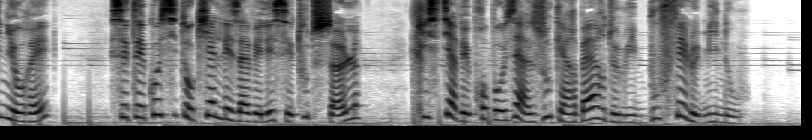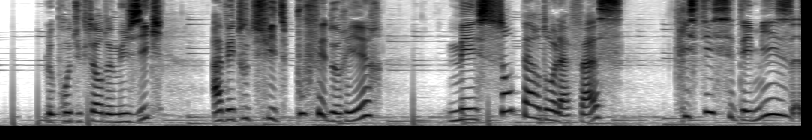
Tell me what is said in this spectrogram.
ignorait, c'était qu'aussitôt qu'elle les avait laissées toutes seules, Christie avait proposé à Zuckerberg de lui bouffer le minou. Le producteur de musique avait tout de suite pouffé de rire, mais sans perdre la face, Christie s'était mise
